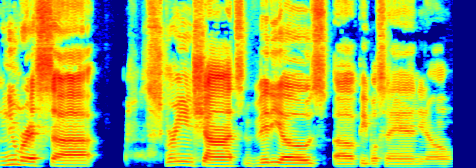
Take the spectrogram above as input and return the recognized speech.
numerous uh, screenshots, videos of people saying, you know,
